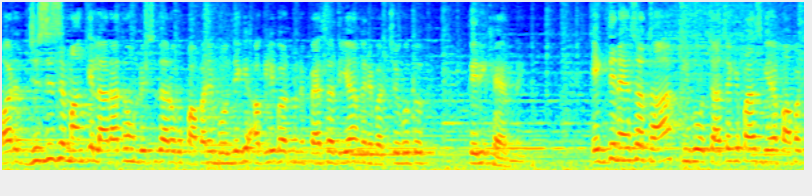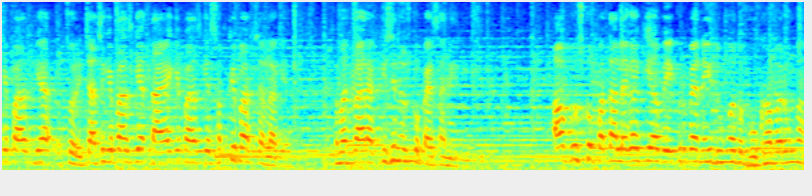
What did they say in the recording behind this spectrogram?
और जिस जिसे मांग के ला रहा था, उन रिश्तेदारों को पापा ने बोल दिया कि अगली बार तूने पैसा दिया, मेरे बच्चे को तो तेरी खैर नहीं। एक दिन ऐसा था कि वो चाचा के पास गया, पापा के पास गया सॉरी चाचा के पास गया, ताया के पास गया, सबके पास चला गया। समझ आ रहा किसी ने उसको पैसा नहीं दिया। अब उसको पता लगा कि अब एक रुपया नहीं दूँगा तो भूखा मरूँगा।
